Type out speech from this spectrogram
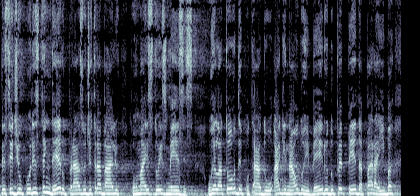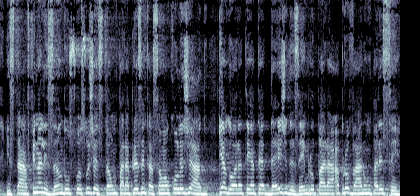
decidiu por estender o prazo de trabalho por mais dois meses. O relator, deputado Agnaldo Ribeiro, do PP da Paraíba, está finalizando sua sugestão para apresentação ao colegiado, que agora tem até 10 de dezembro para aprovar um parecer.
